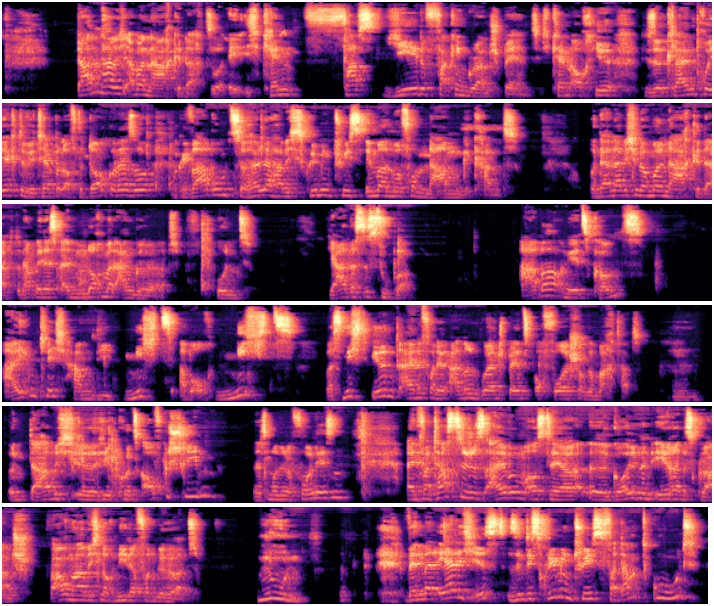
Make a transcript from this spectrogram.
Dann habe ich aber nachgedacht, so, ey, ich kenne fast jede fucking Grunge-Band. Ich kenne auch hier diese kleinen Projekte wie Temple of the Dog oder so. Okay. Warum zur Hölle habe ich Screaming Trees immer nur vom Namen gekannt? Und dann habe ich mir nochmal nachgedacht und habe mir das Album nochmal angehört. Und ja, das ist super. Aber, und jetzt kommt's, eigentlich haben die nichts, aber auch nichts, was nicht irgendeine von den anderen Grunge-Bands auch vorher schon gemacht hat. Mhm. Und da habe ich äh, hier kurz aufgeschrieben, das muss ich mal vorlesen. Ein fantastisches Album aus der äh, goldenen Ära des Grunge. Warum habe ich noch nie davon gehört? Nun, wenn man ehrlich ist, sind die Screaming Trees verdammt gut,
